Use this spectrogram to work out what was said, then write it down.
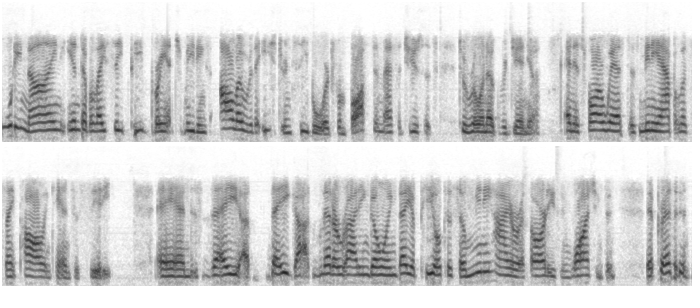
49 NAACP branch meetings all over the eastern seaboard, from Boston, Massachusetts, to Roanoke, Virginia, and as far west as Minneapolis, St. Paul, and Kansas City. And they uh, they got letter writing going. They appealed to so many higher authorities in Washington that President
